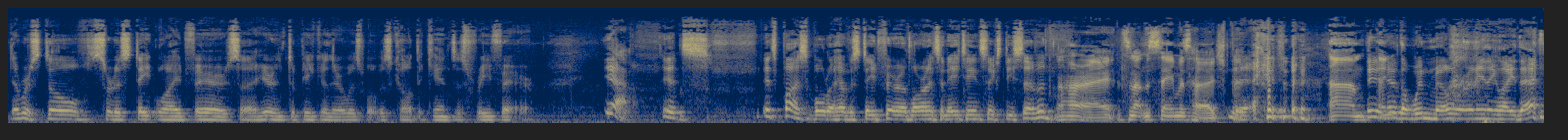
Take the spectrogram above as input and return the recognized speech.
there were still sort of statewide fairs. Uh, here in Topeka, there was what was called the Kansas Free Fair. Yeah, it's it's possible to have a state fair in Lawrence in 1867. All right, it's not the same as Hutch, but Yeah. um, they didn't and- have the windmill or anything like that,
